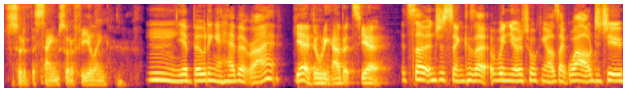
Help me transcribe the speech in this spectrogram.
sort of the same sort of feeling. Mm, you're building a habit, right? Yeah, building habits. Yeah, it's so interesting because when you were talking, I was like, wow, did you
